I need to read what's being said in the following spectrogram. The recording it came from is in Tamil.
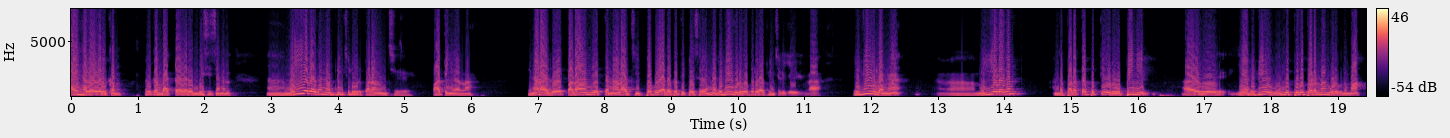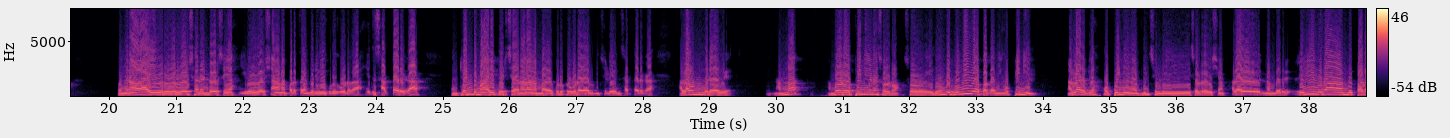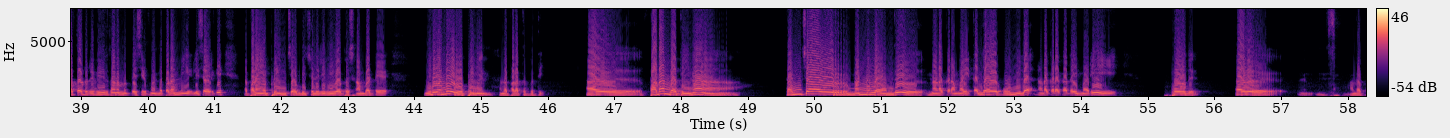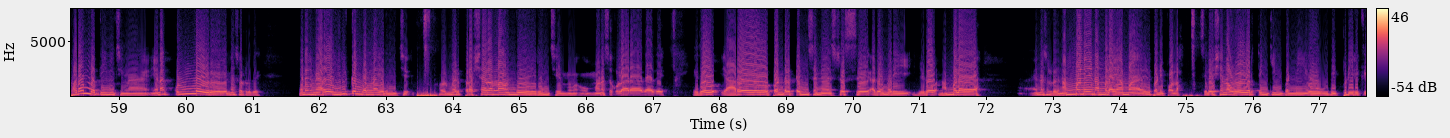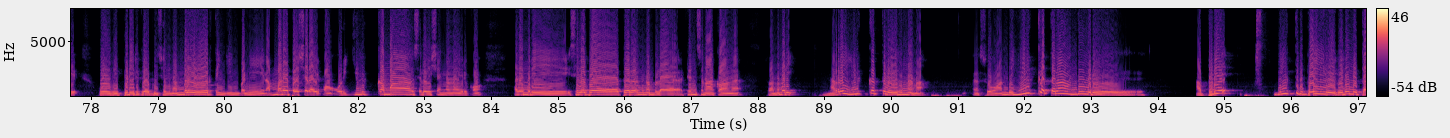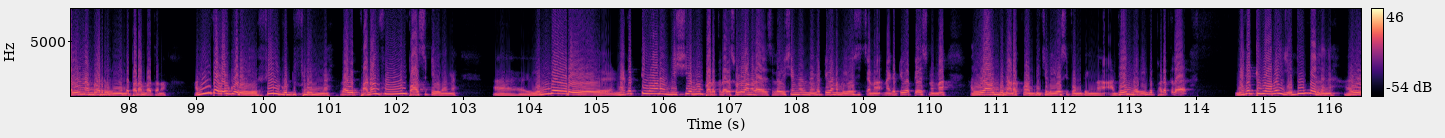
Hi hello welcome welcome back to our MBC channel Meyyalagam அப்படின்னு சொல்லி ஒரு படம் வந்துச்சு. பாத்தீங்களா என்னடா இது? படம் வந்து எத்தனை நாள் ஆச்சு இப்போ போய் அதை பத்தி பேசுற என்ன ரிவ்யூ கொடுக்க போறியா அப்படின்னு சொல்லி கேட்குறீங்களா ரிவ்யூ இல்லைங்க. மெய்யலகன் அந்த படத்தை பத்தி ஒரு ஒப்பீனியன் அதாவது என் ரிவ்யூ வந்து புது படம் தான் கொடுக்கணுமா? கொஞ்ச நாள் ஆகி ஒரு ஒரு வருஷம் ரெண்டு வருஷம் ஏன் இருபது வருஷம் ஆன படத்தை வந்து ரிவ்யூ கொடுக்க கூடாதா? எதுவும் சட்டம் இருக்கா? ட்ரெண்ட் மாறி போயிடுச்சு. அதனால நம்ம அதை கொடுக்க கூடாது அப்படின்னு சொல்லி எதுவும் சட்டம் இருக்கா? அதெல்லாம் ஒன்றும் கிடையாது. நம்ம நம்மளோட ஒப்பீனியனை சொல்றோம். ஸோ இது வந்து ரிவ்யூவா பார்க்காதீங்க ஒப்பீனியன் நல்லா இருக்குல்ல ஒப்பீனியன் அப்படின்னு சொல்லி சொல்ற விஷயம். அதாவது நம்ம ரிவ்யூ தான் வந்து படத்தோட ரிவ்யூ தான் நம்ம பேசியிருப்போம். இந்த படம் இன்னைக்கு ரிலீஸ் ஆயிருக்கு. இந்த படம் எப்படி இருந்துச்சு அப்படின்னு சொல்லி ரிவ்யூவா பேசுறோம் பட் இது வந்து ஒரு ஒப்பீனியன் அந்த படத்தை பத்தி. அது படம் பார்த்தீங்கன்னா தஞ்சாவூர் மண்ணில் வந்து நடக்கிற மாதிரி தஞ்சாவூர் பூமியில நடக்கிற கதை மாதிரி போகுது. அதாவது அந்த படம் பார்த்தீங்கன்னு வச்சுங்களேன் எனக்குள்ள ஒரு என்ன சொல்றது எனக்கு நிறைய இறுக்கங்கள்லாம் இருந்துச்சு. ஒரு மாதிரி ப்ரெஷர் எல்லாம் வந்து இருந்துச்சு. மனசுக்குள்ளார அதாவது ஏதோ யாரோ பண்ற டென்ஷனு ஸ்ட்ரெஸ் அதே மாதிரி ஏதோ நம்மள என்ன சொல்றது நம்மளே நம்மளை ஏமா இது பண்ணிப்போம்ல. சில விஷயம்லாம் ஓவர் திங்கிங் பண்ணி ஓ இது இப்படி இருக்கு ஓ இது இப்படி இருக்கு அப்படின்னு சொல்லி நம்மளே ஓவர் திங்கிங் பண்ணி நம்மளே ப்ரெஷர் ஆயிப்போம் ஒரு இறுக்கமா சில விஷயங்கள்லாம் இருக்கும். அதே மாதிரி சில பேர் வந்து நம்மள டென்ஷன் ஆக்குவாங்க. ஸோ அந்த மாதிரி நிறைய இறுக்கத்துல இருந்தேன்னா ஸோ அந்த இறுக்கத்தெல்லாம் வந்து ஒரு அப்படியே இழுத்துட்டு போய் வெளியில தள்ளின மாதிரி இருக்குங்க இந்த படம் பார்த்தோன்னா அந்த அளவுக்கு ஒரு ஃபீல் குட் ஃபிலிம்ங்க அதாவது படம் ஃபுல்லும் பாசிட்டிவ் தாங்க. எந்த ஒரு நெகட்டிவான விஷயமும் படத்துல அதை சொல்லுவாங்களே சில விஷயங்கள் நெகட்டிவா நம்ம யோசிச்சோம்னா நெகட்டிவா பேசணும்னா அதுதான் வந்து நடக்கும் அப்படின்னு சொல்லி யோசிப்போம் பார்த்தீங்கன்னா அதே மாதிரி இந்த படத்துல நெகட்டிவாவே எதுவுமே இல்லைங்க. அது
